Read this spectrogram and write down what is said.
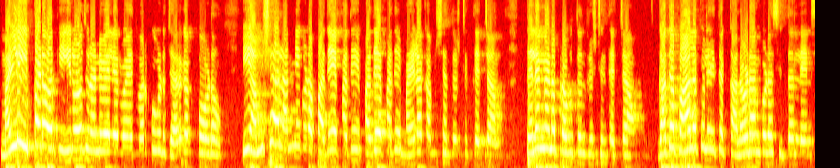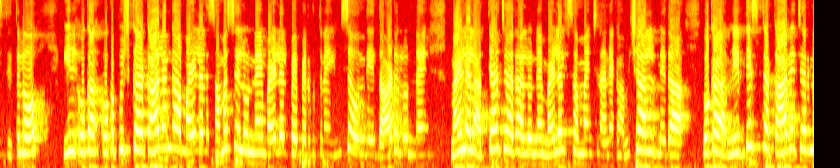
మళ్ళీ ఇప్పటి వరకు ఈ రోజు రెండు వేల ఇరవై ఐదు వరకు కూడా జరగకపోవడం ఈ అంశాలన్నీ కూడా పదే పదే పదే పదే మహిళా కమిషన్ దృష్టికి తెచ్చాం తెలంగాణ ప్రభుత్వం దృష్టికి తెచ్చాం. గత పాలకులు అయితే కలవడానికి కూడా సిద్ధం లేని స్థితిలో ఒక ఒక పుష్కర కాలంగా మహిళల సమస్యలు ఉన్నాయి మహిళలపై పెరుగుతున్న హింస ఉంది దాడులు ఉన్నాయి మహిళల అత్యాచారాలు ఉన్నాయి మహిళలకు సంబంధించిన అనేక అంశాల మీద ఒక నిర్దిష్ట కార్యాచరణ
